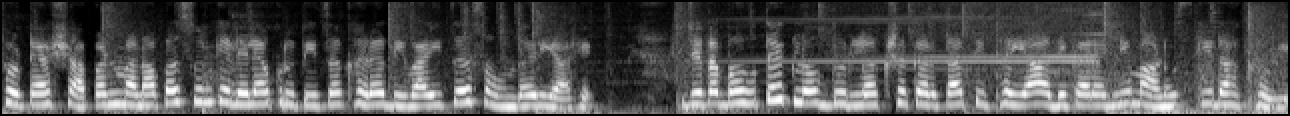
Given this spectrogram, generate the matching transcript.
छोट्याशा पण मनापासून केलेल्या कृतीचं खरं दिवाळीचं सौंदर्य आहे. जिथं बहुतेक लोक दुर्लक्ष करतात तिथं या अधिकाऱ्यांनी माणुसकी दाखवली.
